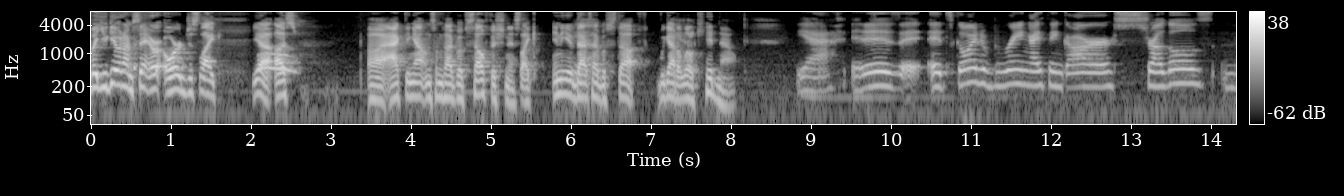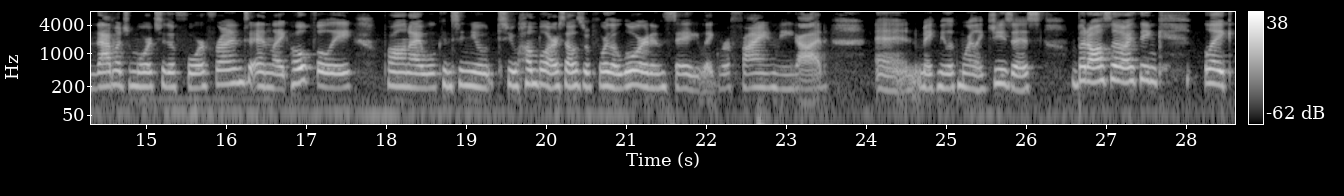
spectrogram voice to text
but you get what I'm saying, or, or just like, yeah, us uh, acting out in some type of selfishness, like any of that type of stuff. We got a little kid now. Yeah, it is. It, it's going to bring, I think, our struggles that much more to the forefront. And, like, hopefully, Paul and I will continue to humble ourselves before the Lord and say, like, refine me, God, and make me look more like Jesus. But also, I think, like,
